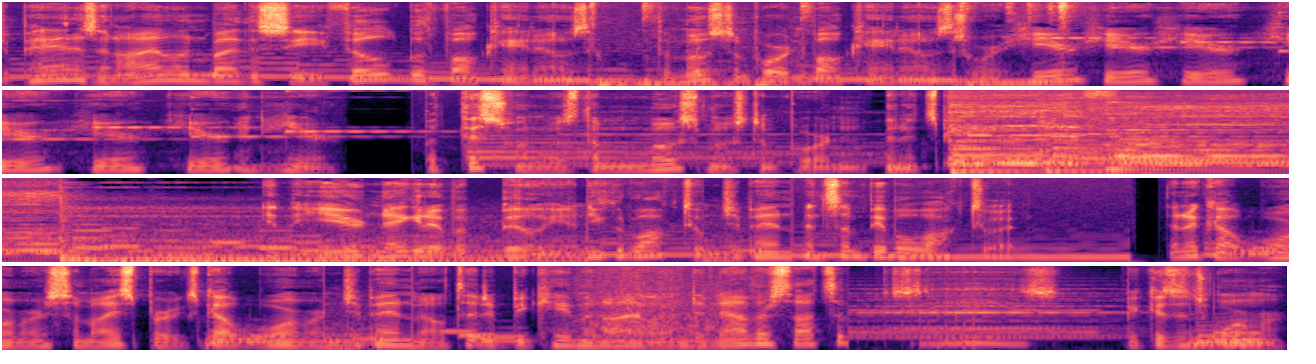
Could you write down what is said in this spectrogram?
Japan is an island by the sea filled with volcanoes. The most important volcanoes were here, here, here, here, here, here, and here. But this one was the most, most important, and it's beautiful. In the year negative a billion, you could walk to Japan, and some people walked to it. Then it got warmer, some icebergs got warmer, Japan melted, it became an island, and now there's lots of trees. Because it's warmer.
